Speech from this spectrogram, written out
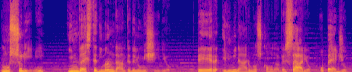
Mussolini in veste di mandante dell'omicidio per eliminare uno scomodo avversario, o peggio,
